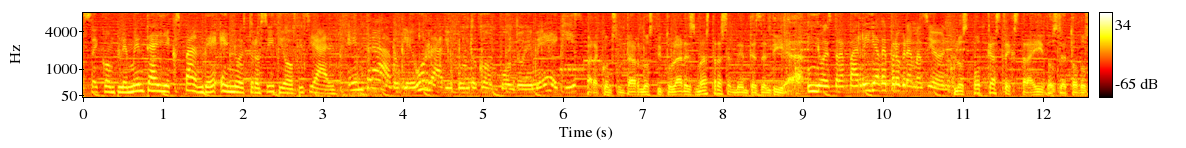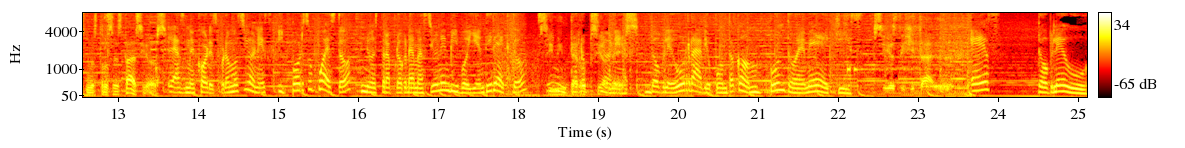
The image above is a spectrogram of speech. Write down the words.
Se complementa y expande en nuestro sitio oficial. Entra a wradio.com.mx, Para consultar los titulares más trascendentes del día. nuestra parrilla de programación, Los podcasts extraídos de todos nuestros espacios. las mejores promociones y, por supuesto, nuestra programación en vivo y en directo. Sin interrupciones. wradio.com.mx. Si es digital. Es W.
